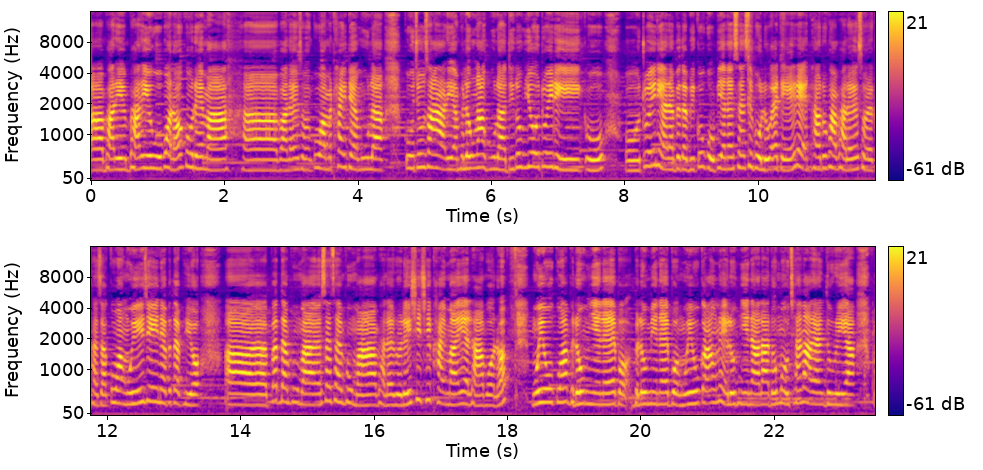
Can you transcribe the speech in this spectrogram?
အာဘာတွေဘာတွေကိုပေါ့နော်ကိုထဲမှာအာဘာလဲဆိုရင်ကိုကမထိုက်တန်ဘူးလားကိုစူးစမ်းတာတွေကမလုံလောက်ဘူးလားဒီလိုမျိုးအတွေးတွေကိုဟိုတွေးနေရတဲ့ပတ်သက်ပြီးကိုကိုပြန်လဲဆန်းစစ်ဖို့လိုအပ်တယ်တဲ့နောက်တစ်ခါဘာလဲဆိုတဲ့ခါကျကိုကငွေချင်းနဲ့ပတ်သက်ပြီးတော့အာပတ်သက်မှုမှာဆက်ဆက်မှုမှာဘာလဲ relationship ခိုင်မာရဲ့လားပေါ့နော်ငွေကိုကဘယ်လိုမြင်လဲပေါ့ဘယ်လိုမြင်လဲပေါ့ငွေကိုကောင်းတယ်လို့မြင်တာလားဒုမဟုတ်ချမ်းသာတဲ့သူတွေကမ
